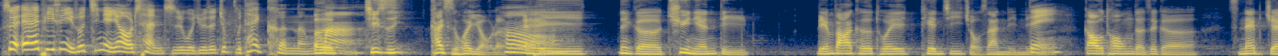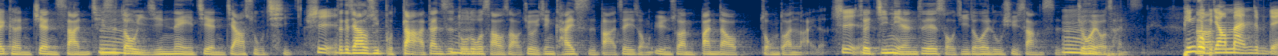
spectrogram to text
所以 AI PC 你说今年要有产值，我觉得就不太可能嘛。呃、其实开始会有了，哎、哦，那个去年底联发科推天玑九三零零，对，高通的这个。Snapdragon Gen 三其实都已经内建加速器，嗯、是。这个加速器不大，但是多多少少就已经开始把这种运算搬到终端来了。是，所以今年这些手机都会陆续上市，嗯、就会有产值。苹果比较慢，对不对？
